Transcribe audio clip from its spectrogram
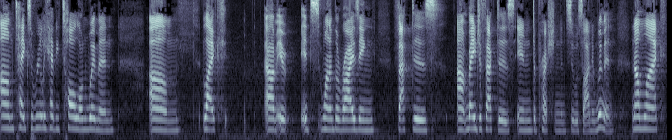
um, takes a really heavy toll on women. Um, like, um, it, it's one of the rising factors, um, major factors in depression and suicide in women. And I'm like,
